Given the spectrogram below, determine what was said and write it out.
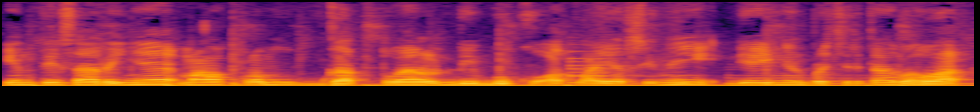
intisarinya Malcolm Gladwell di buku Outliers ini dia ingin bercerita bahwa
